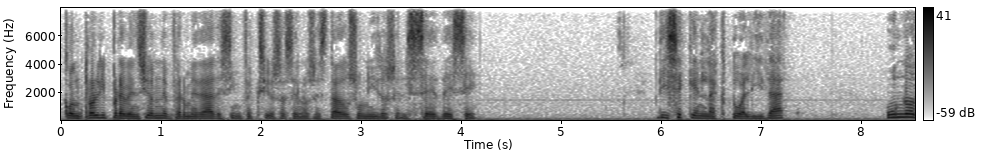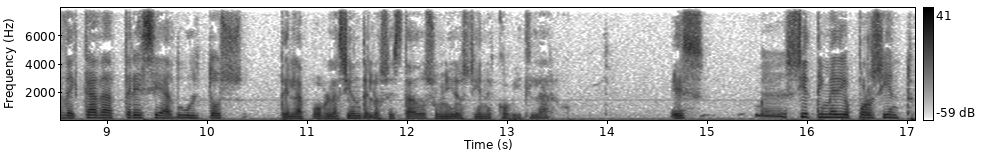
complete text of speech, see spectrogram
control y Prevención de Enfermedades Infecciosas en los Estados Unidos, el CDC, dice que en la actualidad uno de cada 13 adultos de la población de los Estados Unidos tiene COVID largo. Es eh, siete y medio por ciento.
